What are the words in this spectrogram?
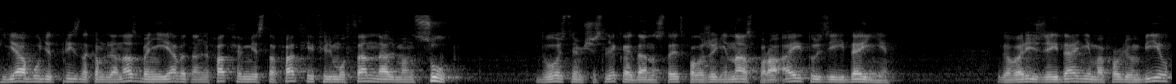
я будет признаком для нас, баниябатан аль-фатхи вместо фатхи фильмутанна аль-мансуб в двойственном числе, когда оно стоит в положении нас, про айту зейдайни. Говоришь зейдайни мафулюм бию,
